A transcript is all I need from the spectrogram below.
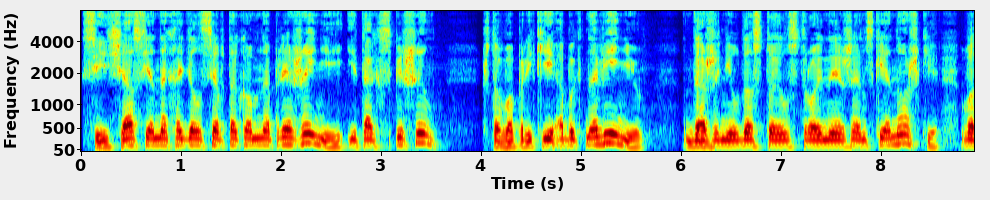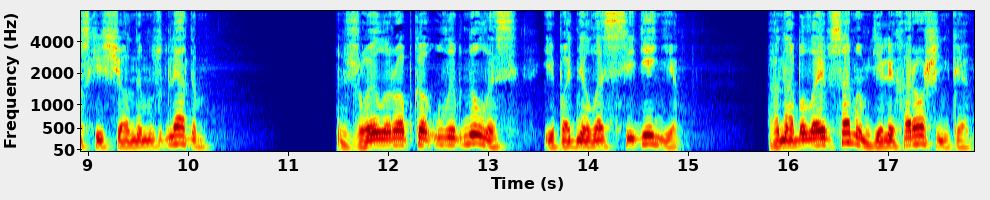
Сейчас я находился в таком напряжении и так спешил, что, вопреки обыкновению, даже не удостоил стройные женские ножки восхищенным взглядом. Джоэл робко улыбнулась и поднялась с сиденья. Она была и в самом деле хорошенькая,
